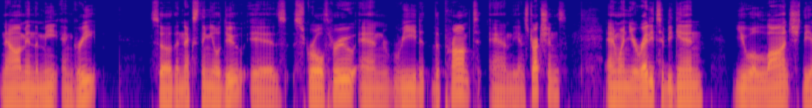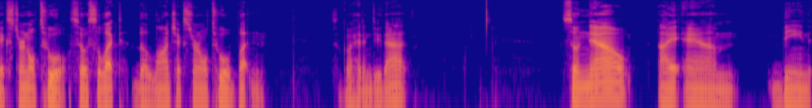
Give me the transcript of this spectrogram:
Now I'm in the meet and greet. So the next thing you'll do is scroll through and read the prompt and the instructions. And when you're ready to begin, you will launch the external tool. So select the launch external tool button. So go ahead and do that. So now I am being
